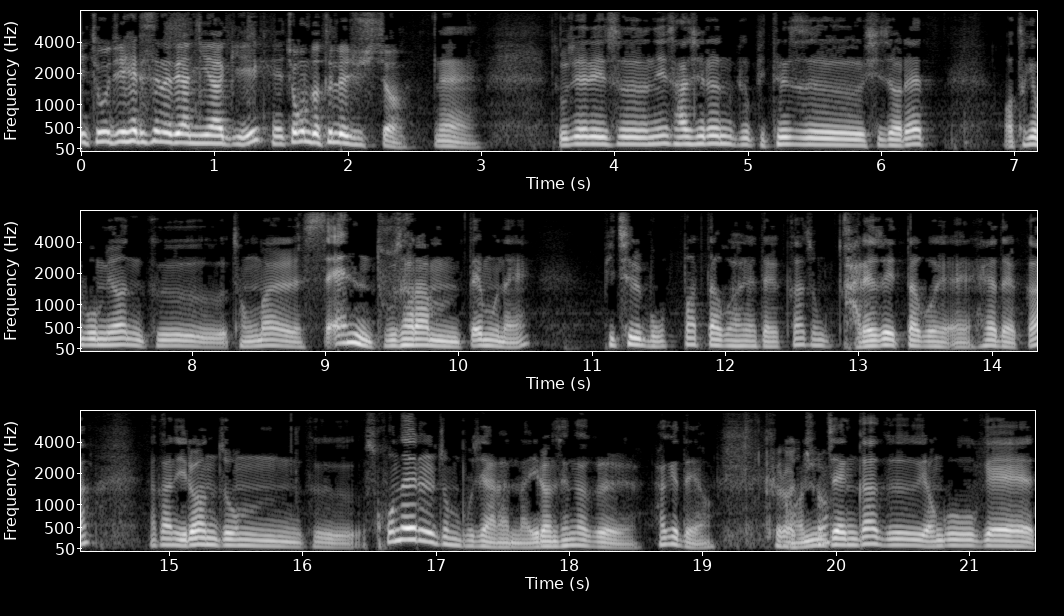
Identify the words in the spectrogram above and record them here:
이 조지 해리슨에 대한 이야기 조금 더 들려주시죠. 네. 조지 해리슨이 사실은 그 비틀즈 시절에 어떻게 보면 그 정말 센 두 사람 때문에 빛을 못 봤다고 해야 될까? 좀 가려져 있다고 해, 야 될까? 약간 이런 좀 그 손해를 좀 보지 않았나 이런 생각을 하게 돼요. 그렇죠. 언젠가 그 영국의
